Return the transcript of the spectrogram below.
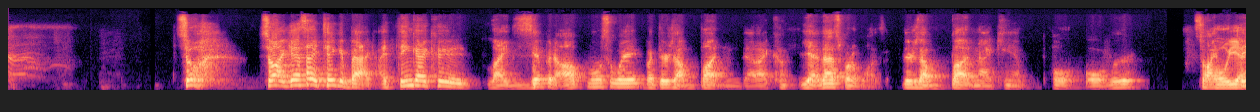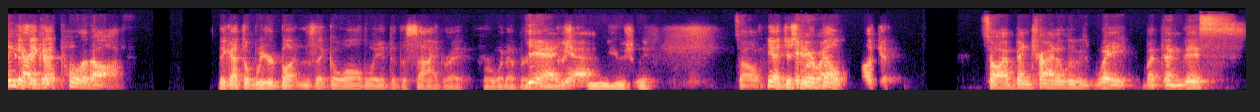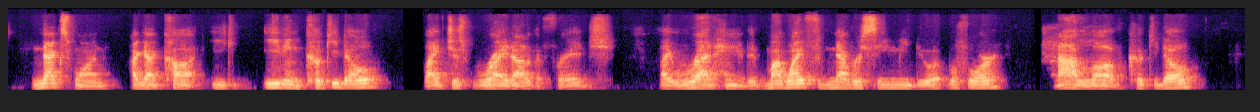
So, so I guess I take it back. I think I could like zip it up most of the way, but there's a button that I can. Yeah, that's what it was. There's a button I can't pull over. So I Oh, yeah, think 'cause I they could got- pull it off. they got the weird buttons that go all the way to the side, right? Or whatever. Yeah, yeah. Usually. So Yeah, just wear a belt. Fuck it. So I've been trying to lose weight, but then this next one, I got caught eat, eating cookie dough, like just right out of the fridge, like red handed. My wife had never seen me do it before. And I love cookie dough.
